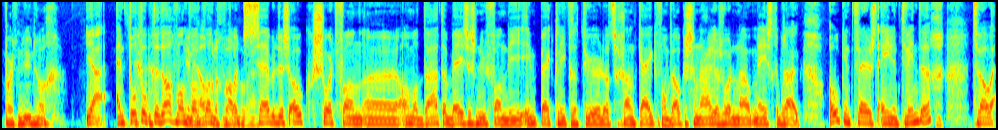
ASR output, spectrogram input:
wordt nu nog. Ja, en tot op de dag, want, de want, want, ze hebben dus ook soort van eh, allemaal databases nu van die impact literatuur, dat ze gaan kijken van welke scenario's worden nou het meest gebruikt. Ook in 2021, terwijl we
